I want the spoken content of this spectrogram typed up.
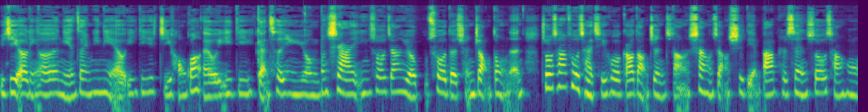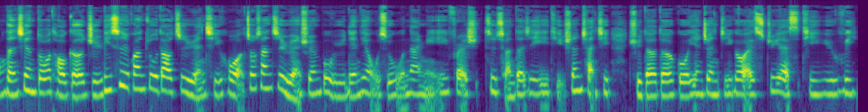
预计二零二二年在 Mini LED 及红光 LED 感测应用下，营收将有不错的成长动能。周三富彩期货高档震荡上涨四点八 percent，收长红，呈现多头格局。一次关注到智源期货，周三智源宣布与联电五十五纳米 eFresh 制成的记忆体生产器取得德国验证机构 S。GSTUV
